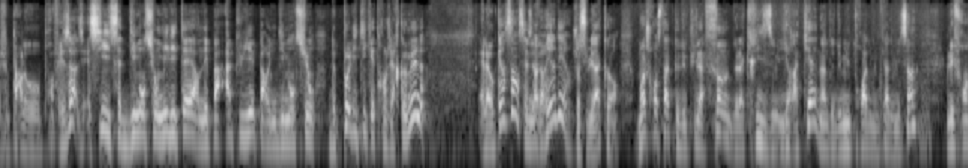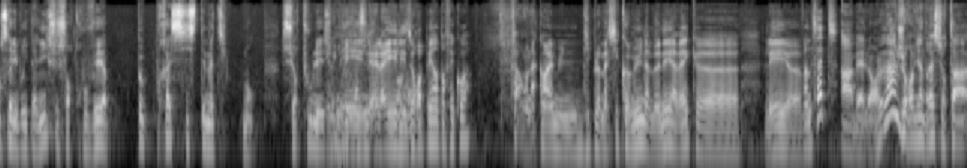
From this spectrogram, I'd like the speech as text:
je parle au professeur. Si cette dimension militaire n'est pas appuyée par une dimension de politique étrangère commune, elle a aucun sens. Elle ne veut rien dire. Je suis bien d'accord. Moi, je constate que depuis la fin de la crise irakienne, hein, de 2003, 2004, 2005, les Français et les Britanniques se sont retrouvés à peu près systématiquement sur tous les. sur tous les Mais et les. Européens, t'en fais quoi? Enfin, on a quand même une diplomatie commune à mener avec les 27. Ah ben alors là, je reviendrai sur, ta,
